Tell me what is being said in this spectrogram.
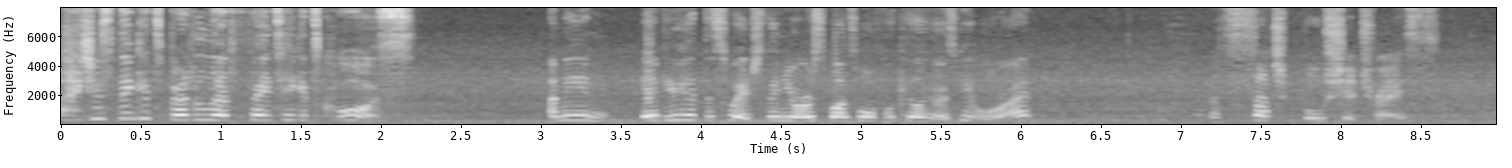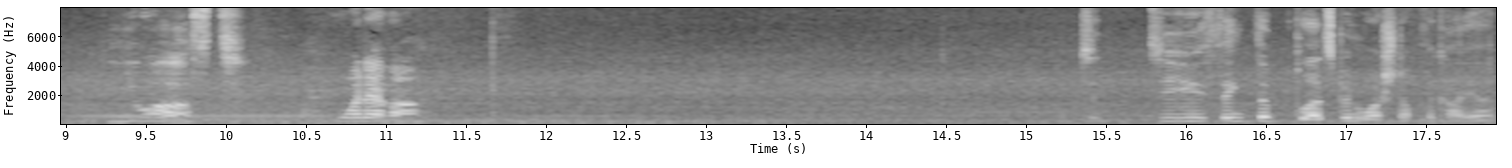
I just think it's better to let fate take its course. I mean, if you hit the switch, then you're responsible for killing those people, right? That's such bullshit, Trace. You asked. Whatever. D- do you think the blood's been washed off the car yet?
